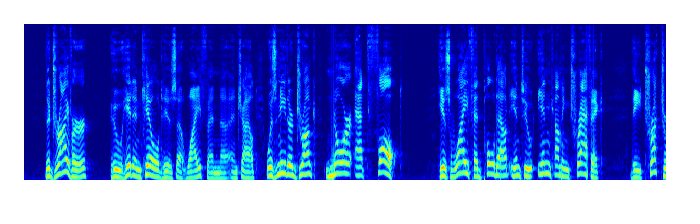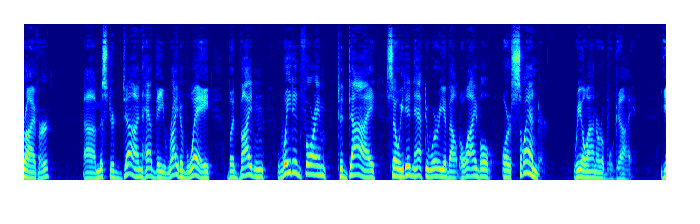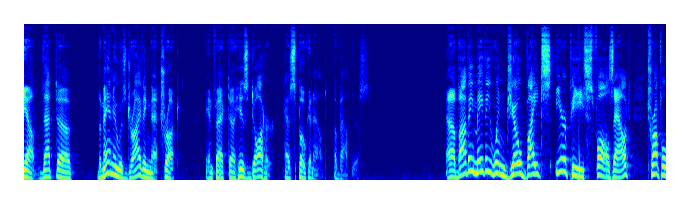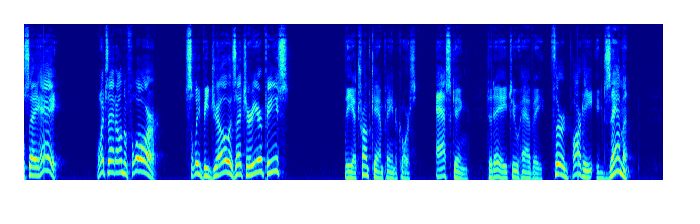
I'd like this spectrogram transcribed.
The driver who hit and killed his uh, wife and, uh, and child, was neither drunk nor at fault. His wife had pulled out into incoming traffic. The truck driver, uh, Mr. Dunn, had the right of way, but Biden waited for him to die so he didn't have to worry about libel or slander. Real honorable guy. Yeah, that uh, the man who was driving that truck, in fact, uh, his daughter has spoken out about this. Uh, Bobby, maybe when Joe Bites' earpiece falls out, Trump will say, Hey, what's that on the floor? Sleepy Joe, is that your earpiece? The uh, Trump campaign, of course, asking today to have a third party examine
